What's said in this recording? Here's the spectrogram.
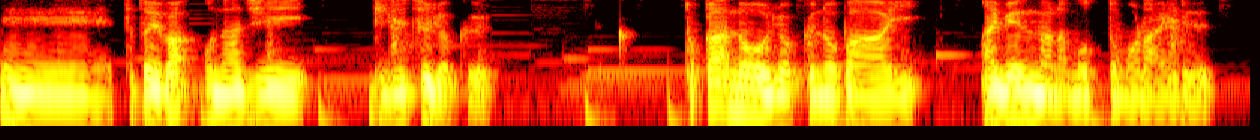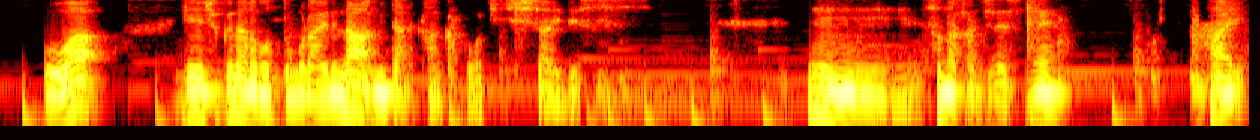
えー例えば同じ技術力とか能力の場合、IBM ならもっともらえるは、現職ならもっともらえるな、みたいな感覚をお聞きしたいです。えー、そんな感じですね。はい。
